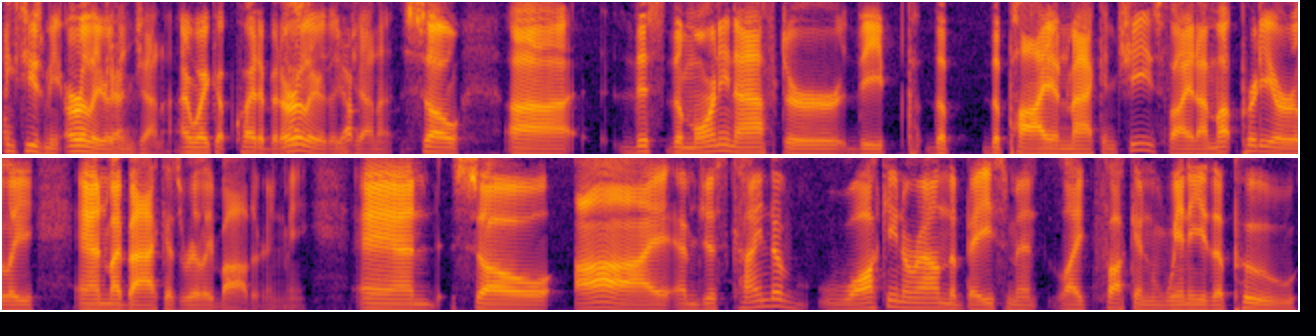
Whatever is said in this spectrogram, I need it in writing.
Excuse me, earlier Okay. than Jenna. I wake up quite a bit earlier than yep. Jenna. So uh, this the morning after the the the pie and mac and cheese fight, I'm up pretty early and my back is really bothering me. And so I am just kind of walking around the basement like fucking Winnie the Pooh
